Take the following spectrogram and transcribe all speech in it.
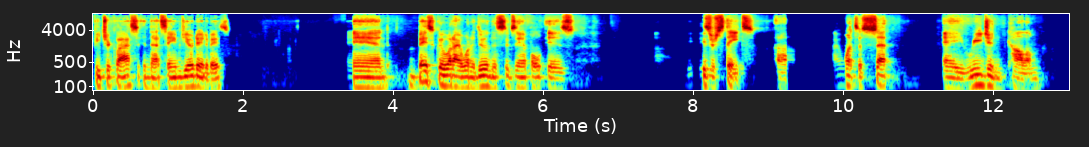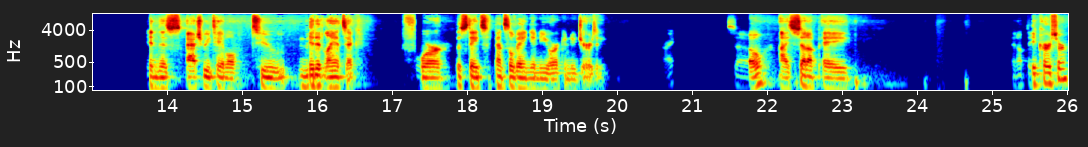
feature class in that same geodatabase. And basically what I want to do in this example is, these are states. Uh, I want to set a region column in this attribute table to mid-Atlantic for the states of Pennsylvania, New York, and New Jersey. Right. So I set up a an update cursor.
